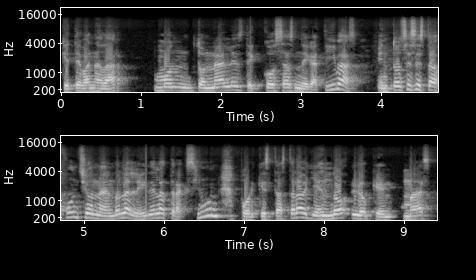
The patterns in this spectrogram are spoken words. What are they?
¿qué te van a dar? Montonales de cosas negativas. Entonces está funcionando la ley de la atracción porque estás trayendo lo que más,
